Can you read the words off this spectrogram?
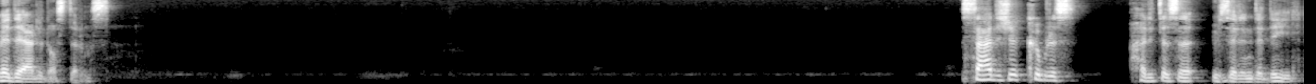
Ve değerli dostlarımız. Sadece Kıbrıs haritası üzerinde değil,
